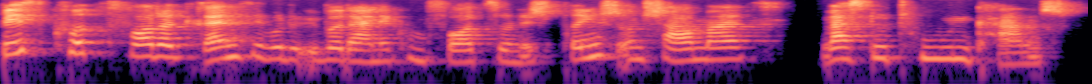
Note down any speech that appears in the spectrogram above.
bis kurz vor der Grenze, wo du über deine Komfortzone springst und schau mal, was du tun kannst.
